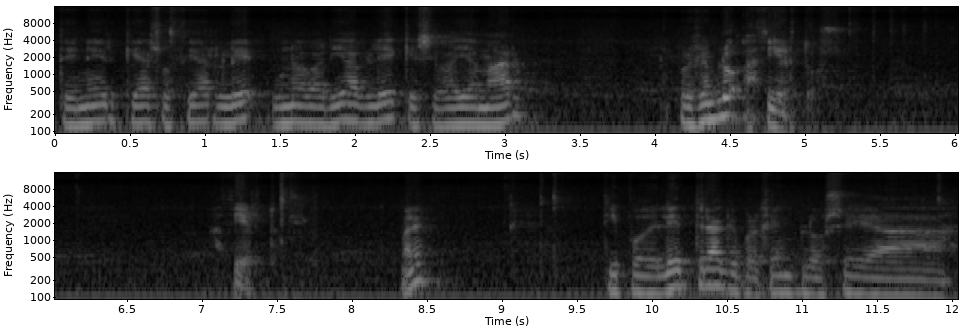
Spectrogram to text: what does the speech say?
tener que asociarle una variable que se va a llamar, por ejemplo, aciertos. Aciertos, ¿vale? Tipo de letra que, por ejemplo, sea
